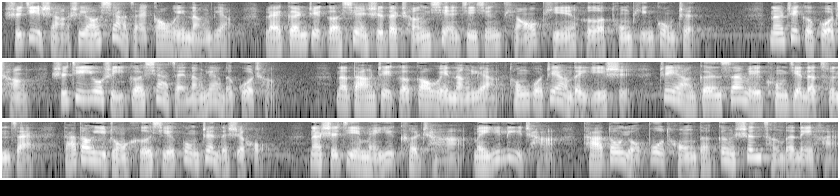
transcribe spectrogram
实际上是要下载高维能量，来跟这个现实的呈现进行调频和同频共振。那这个过程实际又是一个下载能量的过程。那当这个高维能量通过这样的仪式，这样跟三维空间的存在达到一种和谐共振的时候，那实际每一颗茶、每一粒茶，它都有不同的更深层的内涵。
